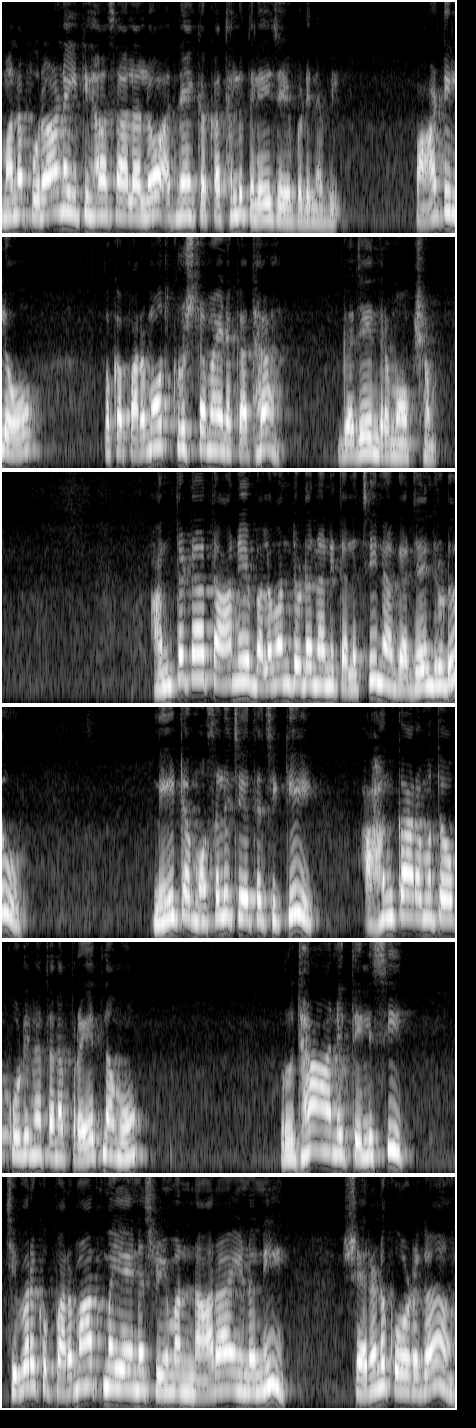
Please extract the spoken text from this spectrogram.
మన పురాణ ఇతిహాసాలలో అనేక కథలు తెలియజేయబడినవి. వాటిలో ఒక పరమోత్కృష్టమైన కథ గజేంద్ర మోక్షం. అంతటా తానే బలవంతుడనని తలచి నా గజేంద్రుడు నీట మొసలి చేత చిక్కి అహంకారముతో కూడిన తన ప్రయత్నము వృధా అని తెలిసి చివరకు పరమాత్మయైన శ్రీమన్నారాయణుని శరణు కోరగా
